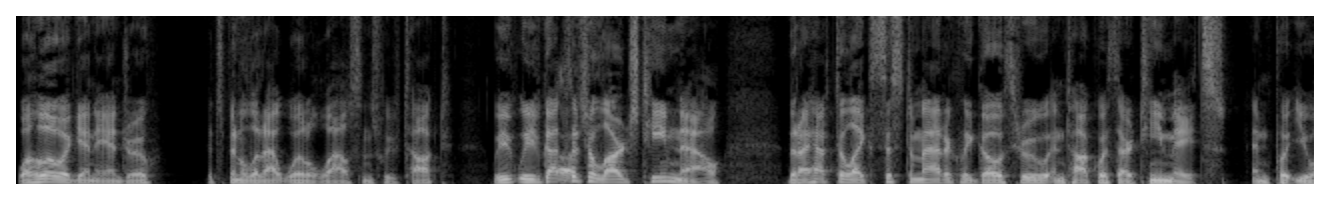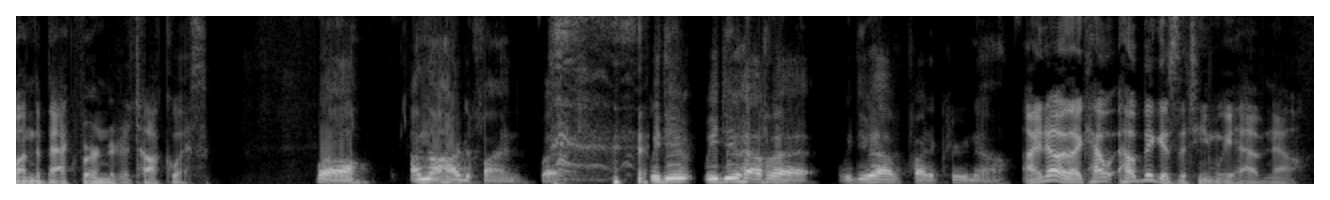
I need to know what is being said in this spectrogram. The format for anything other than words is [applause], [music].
Well, hello again, Andrew. It's been a little, little while since we've talked. We've we've got Uh, such a large team now that I have to like systematically go through and talk with our teammates and put you on the back burner to talk with. Well, I'm not hard to find, but [laughs] we do we do have a we do have quite a crew now. I know, like how how big is the team we have now?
